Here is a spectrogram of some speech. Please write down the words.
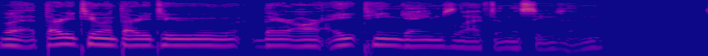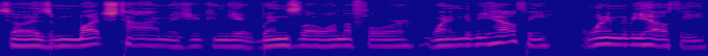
But at 32 and 32, there are 18 games left in the season. So as much time as you can get Winslow on the floor, want him to be healthy, want him to be healthy,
